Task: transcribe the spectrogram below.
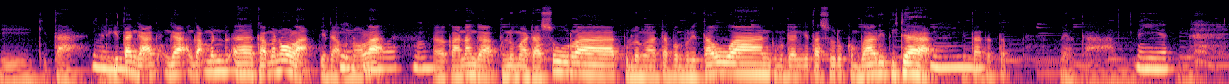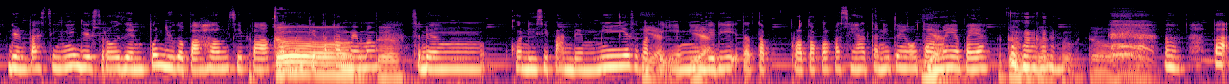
di kita. Jadi kita nggak nggak nggak men- nggak menolak, tidak Tidak menolak hmm. eh, karena nggak belum ada surat, belum ada pemberitahuan, kemudian kita suruh kembali tidak, Hmm. kita tetap welcome. Iya. Iya. Dan pastinya Just Rosen pun juga paham sih Pak, Betul, karena kita kan memang betul. sedang kondisi pandemi seperti Iya, ini, iya. jadi tetap protokol kesehatan itu yang utama Iya. ya Pak ya. Betul betul Ibu, betul. Eh, Pak,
